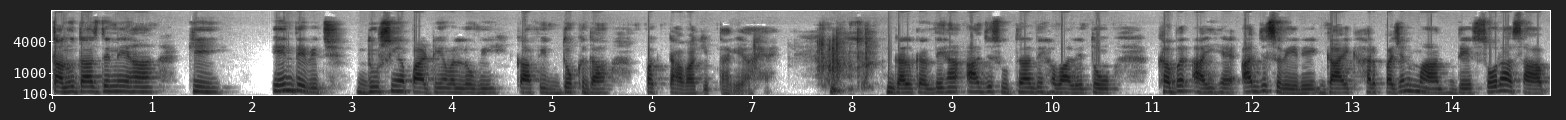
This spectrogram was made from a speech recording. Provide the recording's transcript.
ਤੁਹਾਨੂੰ ਦੱਸ ਦਿੰਨੇ ਹਾਂ ਕਿ ਇਹਦੇ ਵਿੱਚ ਦੂਸਰੀਆਂ ਪਾਰਟੀਆਂ ਵੱਲੋਂ ਵੀ ਕਾਫੀ ਦੁੱਖ ਦਾ ਪ੍ਰਗਟਾਵਾ ਕੀਤਾ ਗਿਆ ਹੈ। ਗੱਲ ਕਰਦੇ ਹਾਂ ਅੱਜ ਸੂਤਰਾਂ ਦੇ ਹਵਾਲੇ ਤੋਂ। ਖਬਰ ਆਈ ਹੈ, ਅੱਜ ਸਵੇਰੇ ਗਾਇਕ ਹਰਭਜਨ ਮਾਨ ਦੇ ਸੋਹਰਾ ਸਾਹਿਬ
